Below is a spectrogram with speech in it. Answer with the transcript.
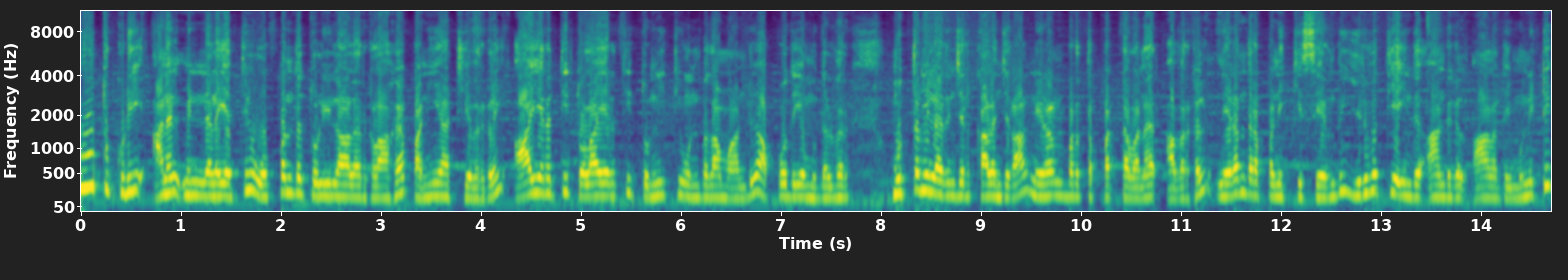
தூத்துக்குடி அனல் மின் நிலையத்தில் ஒப்பந்த தொழிலாளர்களாக பணியாற்றியவர்களை ஆயிரத்தி தொள்ளாயிரத்தி தொண்ணூற்றி ஒன்பதாம் ஆண்டு அப்போதைய முதல்வர் முத்தமிழ் அறிஞர் கலைஞரால் நிரந்தரப்படுத்தப்பட்டவனர் அவர்கள் நிரந்தர பணிக்கு சேர்ந்து இருபத்தி ஐந்து ஆண்டுகள் ஆனதை முன்னிட்டு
